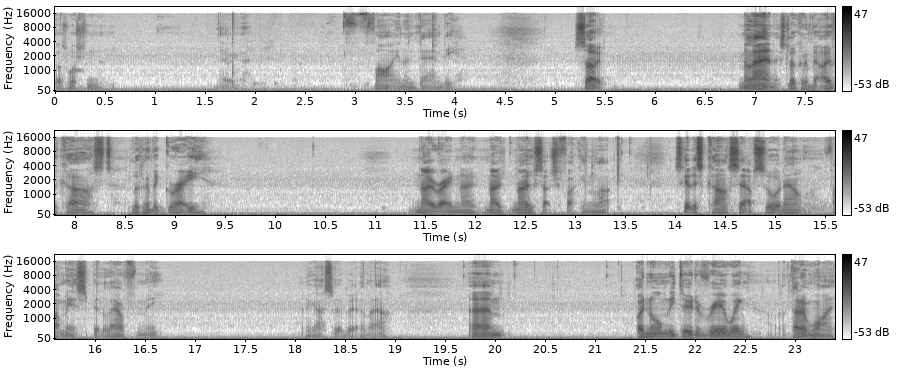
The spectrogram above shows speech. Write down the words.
I was watching. There we go. Fine and dandy. So, Milan, it's looking a bit overcast, looking a bit grey. No rain, no, no, no such fucking luck. Let's get this car setup sorted out. Fuck me, it's a bit loud for me. I think that's a bit loud. Um, I normally do the rear wing. I don't know why.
